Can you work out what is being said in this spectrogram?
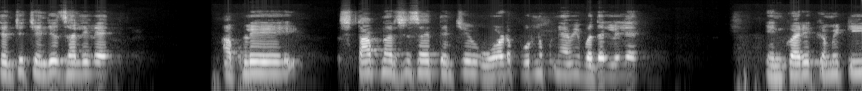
त्यांचे चेंजेस झालेले आहेत. आपले स्टाफ नर्सेस आहेत त्यांचे वॉर्ड पूर्णपणे आम्ही बदललेले आहेत. एन्क्वायरी कमिटी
